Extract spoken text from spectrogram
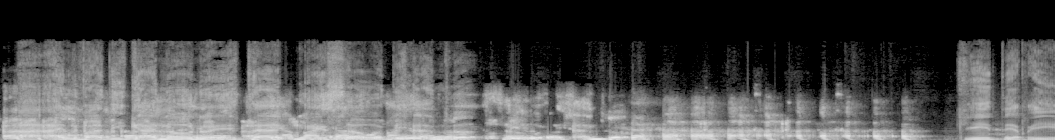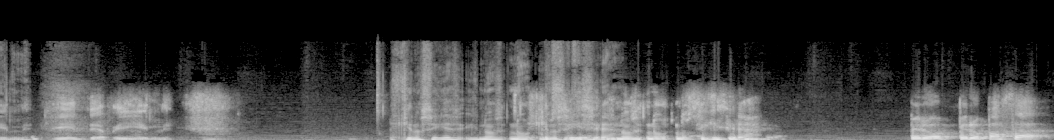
Ah, el Vaticano nos está ¿Qué ha pasado? saboteando. Qué terrible. Qué terrible. Es que no sé qué, no, no- Que no sé qué será. no, no- no sé qué será. Pero, pero pasa,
